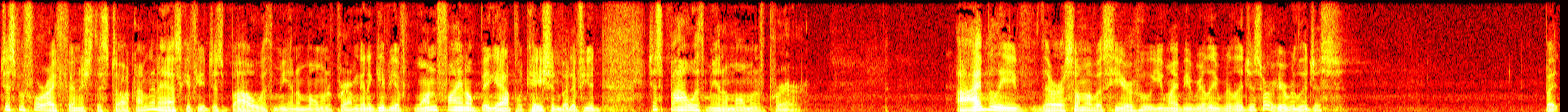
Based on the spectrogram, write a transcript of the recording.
Just before I finish this talk, I'm going to ask if you'd just bow with me in a moment of prayer. I'm going to give you one final big application, but if you'd just bow with me in a moment of prayer. I believe there are some of us here who you might be really religious or irreligious, but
